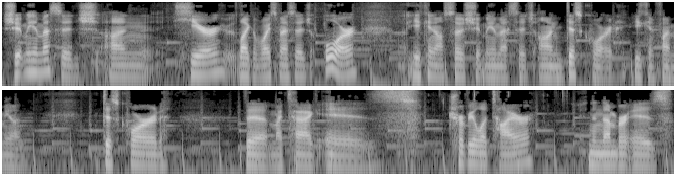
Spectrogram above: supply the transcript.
shoot me a message on here, like a voice message, or you can also shoot me a message on Discord. You can find me on Discord. The my tag is Trivial Attire, and the number is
